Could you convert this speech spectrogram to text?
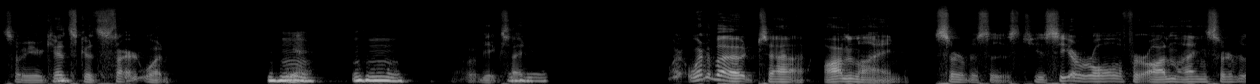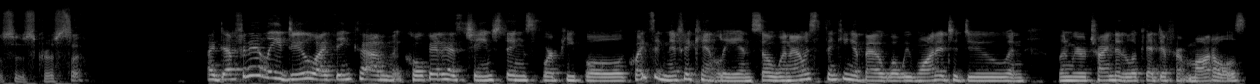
So, your kids could start one. Mm-hmm. Yeah. Mm-hmm. That would be exciting. What, what about uh, online services? Do you see a role for online services, Christa? I definitely do. I think um, COVID has changed things for people quite significantly. And so when I was thinking about what we wanted to do and when we were trying to look at different models,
